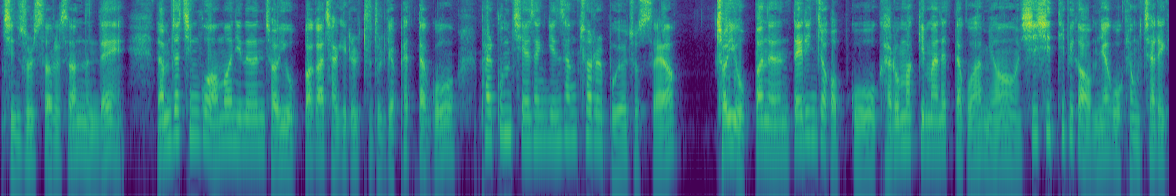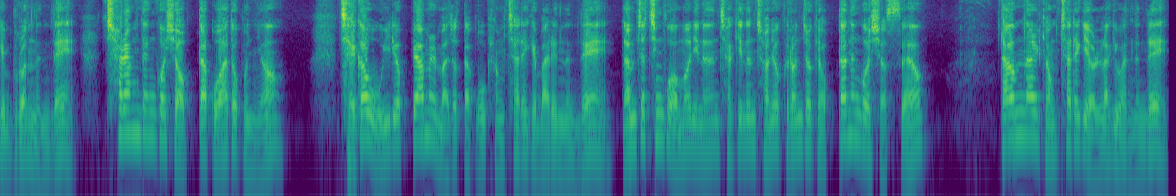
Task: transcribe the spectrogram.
진술서를 썼는데 남자친구 어머니는 저희 오빠가 자기를 두들겨 팼다고 팔꿈치에 생긴 상처를 보여줬어요. 저희 오빠는 때린 적 없고 가로막기만 했다고 하며 CCTV가 없냐고 경찰에게 물었는데 촬영된 것이 없다고 하더군요. 제가 오히려 뺨을 맞았다고 경찰에게 말했는데 남자친구 어머니는 자기는 전혀 그런 적이 없다는 것이었어요. 다음날 경찰에게 연락이 왔는데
